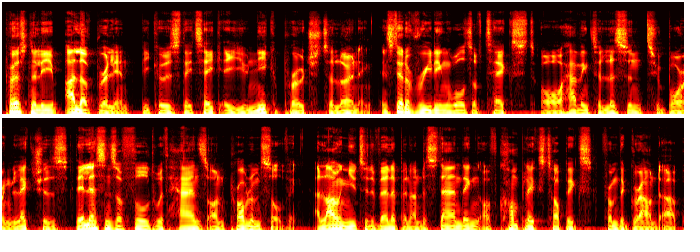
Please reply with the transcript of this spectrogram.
Personally, I love Brilliant because they take a unique approach to learning. Instead of reading walls of text or having to listen to boring lectures, their lessons are full filled with hands-on problem solving, allowing you to develop an understanding of complex topics from the ground up.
